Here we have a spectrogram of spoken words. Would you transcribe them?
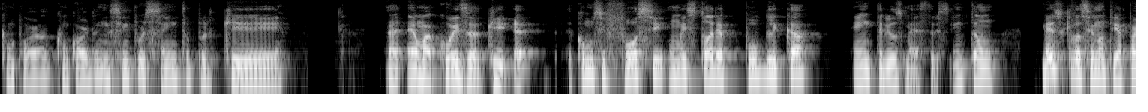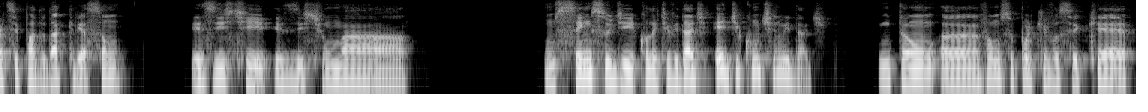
Concordo, concordo em 100%, porque é, é uma coisa que é, é como se fosse uma história pública entre os mestres. Então, mesmo que você não tenha participado da criação, existe existe uma um senso de coletividade e de continuidade. Então, uh, vamos supor que você quer,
